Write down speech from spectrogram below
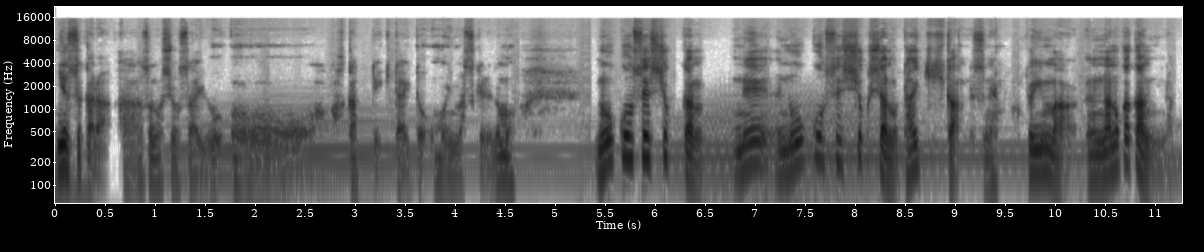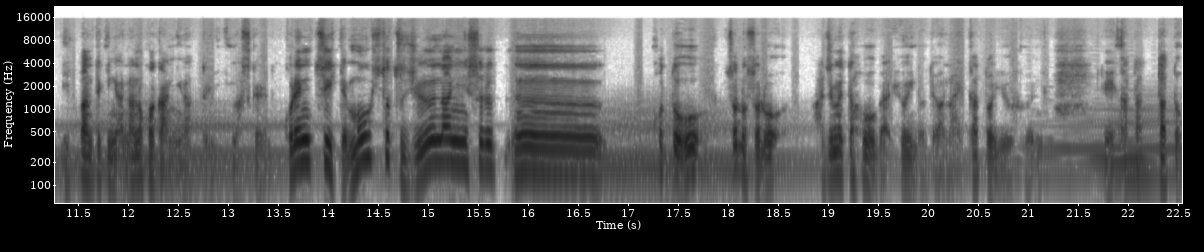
ニュースからその詳細を測っていきたいと思いますけれども、濃厚接触間、ね、濃厚接触者の待機期間ですね、今、7日間にな一般的には7日間になっていますけれど、これについてもう一つ柔軟にすることをそろそろ始めた方が良いのではないかというふうに、語ったと。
